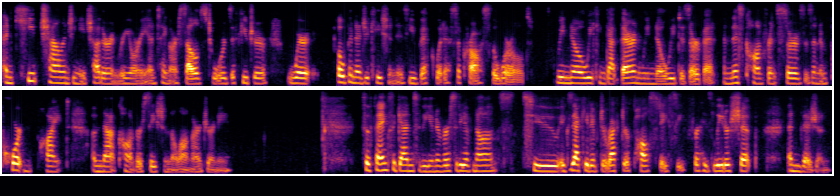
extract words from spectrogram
and keep challenging each other and reorienting ourselves towards a future where open education is ubiquitous across the world. We know we can get there and we know we deserve it. And this conference serves as an important point of that conversation along our journey. So thanks again to the University of Nantes, to Executive Director Paul Stacey for his leadership and vision.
